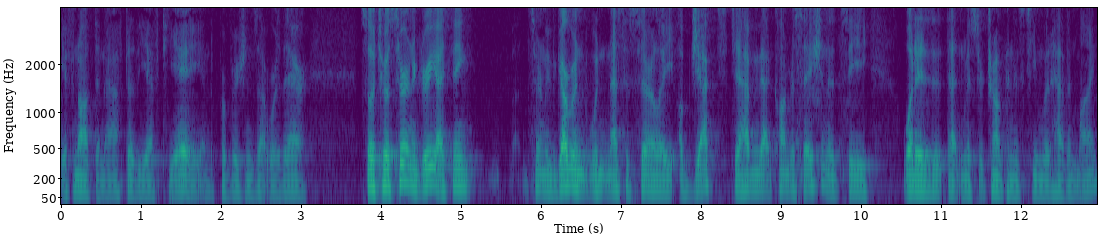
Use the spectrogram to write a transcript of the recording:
if not the NAFTA, the FTA and the provisions that were there. So, to a certain degree, I think certainly the government wouldn't necessarily object to having that conversation and see what is it that Mr. Trump and his team would have in mind.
